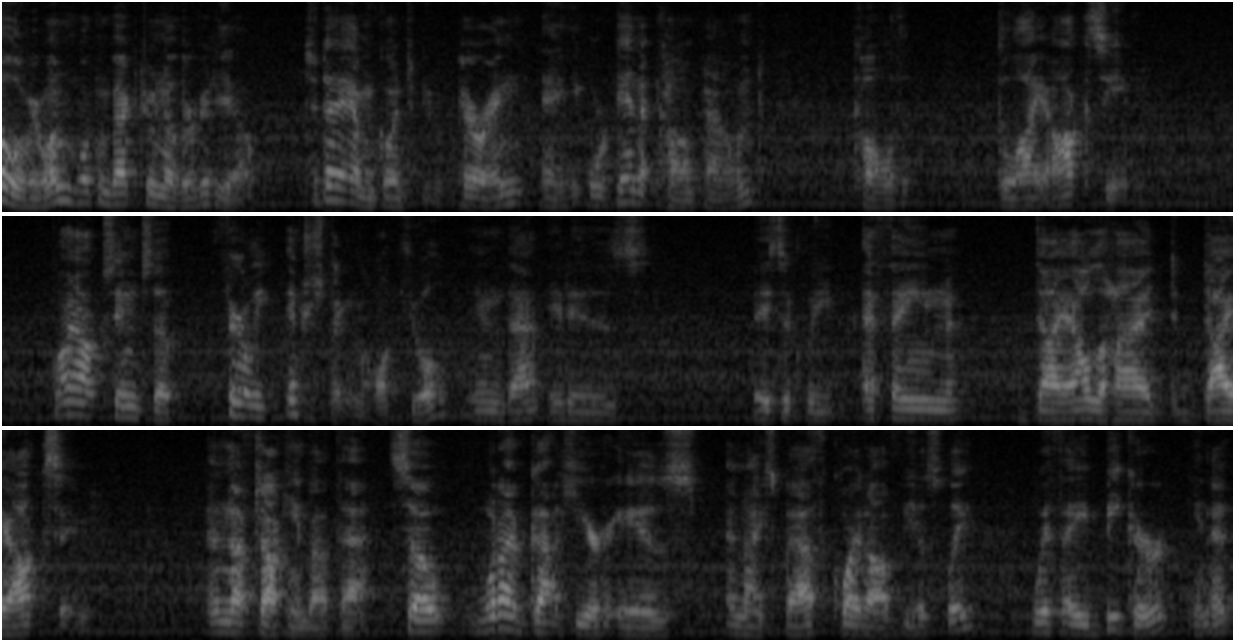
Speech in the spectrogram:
Hello everyone, welcome back to another video. Today I'm going to be preparing a organic compound called glyoxime. Glyoxime is a fairly interesting molecule in that it is basically ethane dialdehyde dioxime. Enough talking about that. So what I've got here is an ice bath, quite obviously, with a beaker in it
